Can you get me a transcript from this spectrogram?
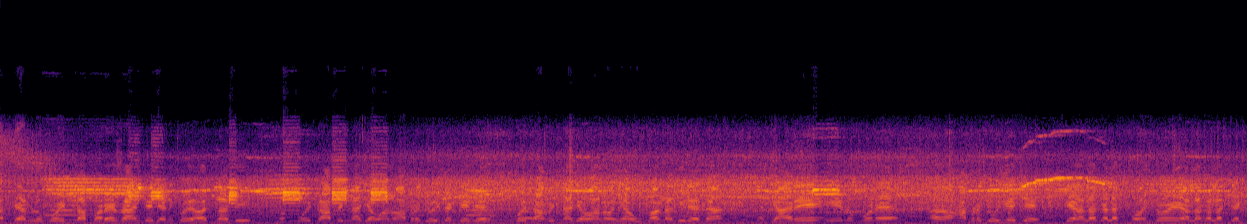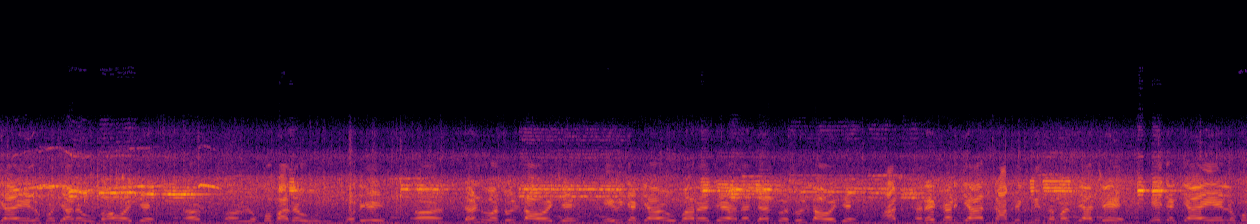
અત્યારે લોકો એટલા પરેશાન છે, જેની કોઈ હદ નથી. કોઈ ટ્રાફિકના જવાનો આપણે જોઈ શકીએ છીએ. કોઈ ટ્રાફિકના જવાનો અહીંયા ઊભા નથી રહેતા. જ્યારે એ લોકોને આપણે જોઈએ છીએ કે અલગ અલગ પોઈન્ટોએ અલગ અલગ જગ્યાએ એ લોકો જ્યારે ઊભા હોય છે લોકો પાસે મોટી દંડ વસૂલતા હોય છે, એવી જગ્યાએ ઊભા રહે છે અને દંડ વસૂલતા હોય છે. આ ખરેખર જ્યાં ટ્રાફિકની સમસ્યા છે એ જગ્યાએ એ લોકો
